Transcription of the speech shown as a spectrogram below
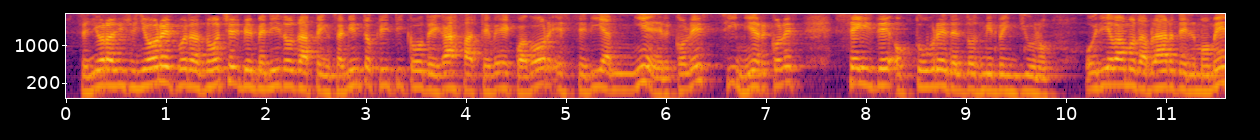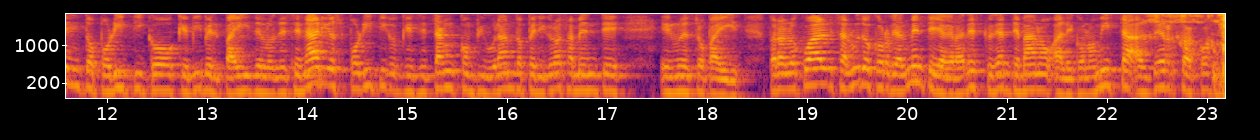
Señoras y señores, buenas noches, bienvenidos a Pensamiento Crítico de GAFA TV Ecuador, este día miércoles, sí, miércoles 6 de octubre del 2021. Hoy día vamos a hablar del momento político que vive el país, de los escenarios políticos que se están configurando peligrosamente en nuestro país. Para lo cual saludo cordialmente y agradezco de antemano al economista Alberto Acosta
